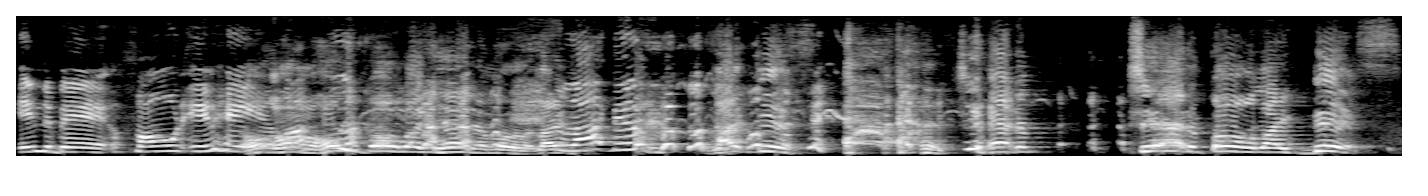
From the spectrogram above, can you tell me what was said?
in the bed, phone in hand. Oh, oh, hold your phone like you had them on. Like, locked in. like this. she had a she had the phone like this.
